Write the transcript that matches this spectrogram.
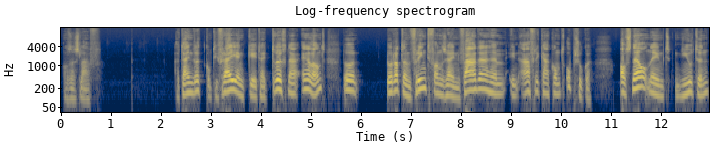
als een slaaf. Uiteindelijk komt hij vrij en keert hij terug naar Engeland doordat een vriend van zijn vader hem in Afrika komt opzoeken. Al snel neemt Newton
